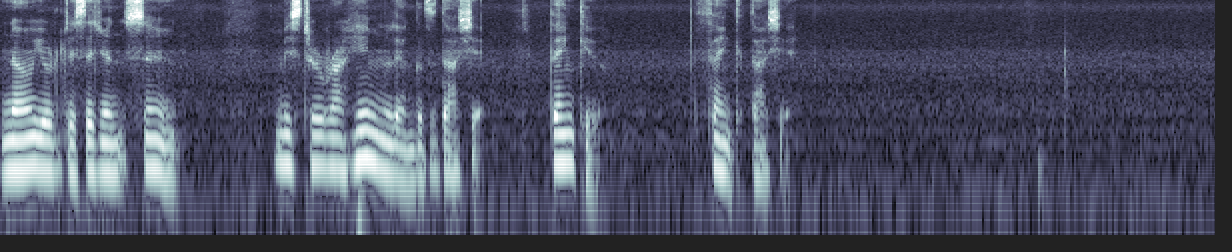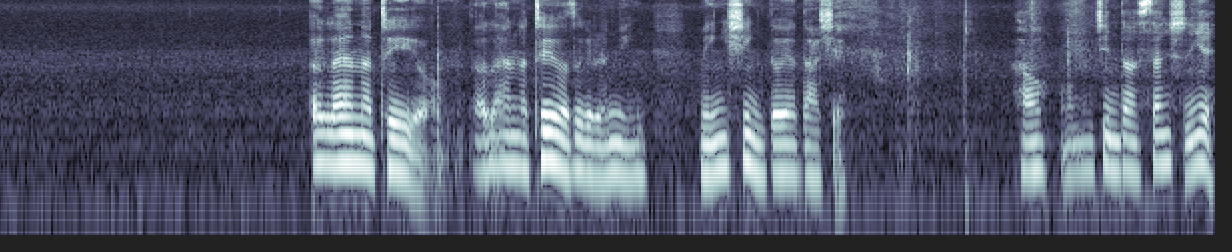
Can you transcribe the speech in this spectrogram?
know your decision soon. Mr. Rahim 两个字大写，Thank you. Thank 大写。Alana Teal，Alana Teal 这个人名、名姓都要大写。好，我们进到三十页，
